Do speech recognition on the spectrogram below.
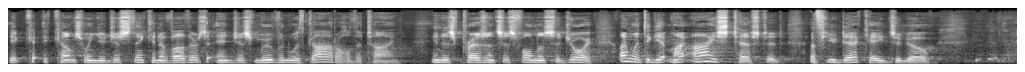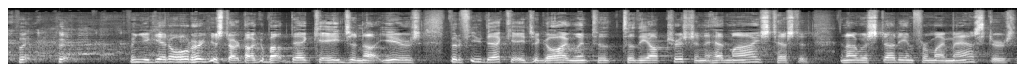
it, it comes when you're just thinking of others and just moving with God all the time. In His presence is fullness of joy. I went to get my eyes tested a few decades ago. But, but, when you get older, you start talking about decades and not years. But a few decades ago, I went to, to the optician and had my eyes tested. And I was studying for my master's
